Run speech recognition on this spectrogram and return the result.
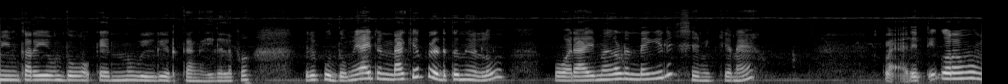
മീൻ കറിയും ഇതും ഒക്കെ എന്നും വീഡിയോ എടുക്കാൻ കഴിയില്ലല്ലോ. അപ്പോൾ ഒരു പുതുമയായിട്ട് ഉണ്ടാക്കിയപ്പോൾ എടുത്തതേ ഉള്ളൂ. പോരായ്മകളുണ്ടെങ്കിൽ ക്ഷമിക്കണേ. ക്ലാരിറ്റി കുറവും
